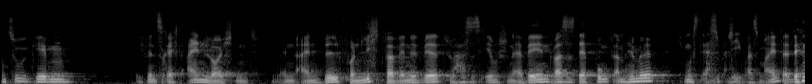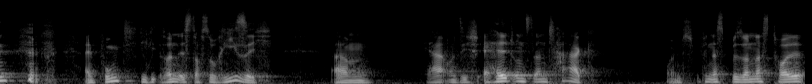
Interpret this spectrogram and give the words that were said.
Und zugegeben, ich finde es recht einleuchtend, wenn ein Bild von Licht verwendet wird. Du hast es eben schon erwähnt. Was ist der Punkt am Himmel? Ich musste erst überlegen, was meint er denn? Ein Punkt, die Sonne ist doch so riesig. Ähm, ja, und sie erhält uns dann Tag. Und ich finde das besonders toll.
